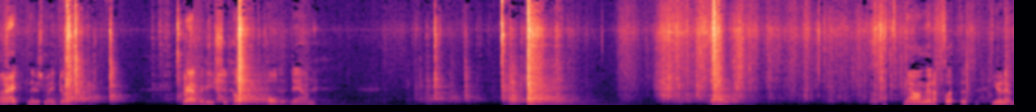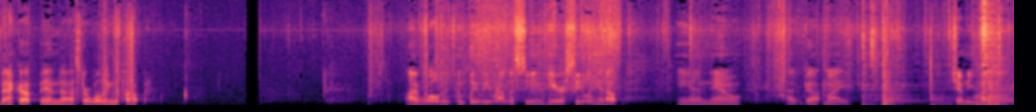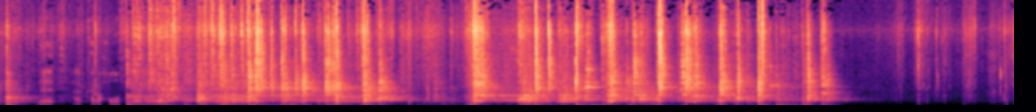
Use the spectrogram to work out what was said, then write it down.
Alright, there's my door. Gravity should help hold it down. Now I'm going to flip the unit back up and uh, start welding the top. I've welded completely around the seam here, sealing it up. And now I've got my chimney pipe that I've cut a hole for here.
